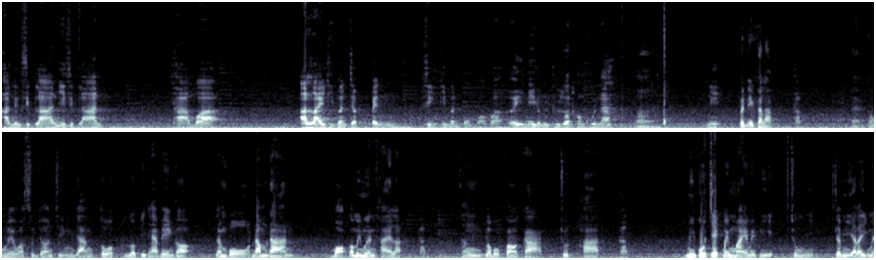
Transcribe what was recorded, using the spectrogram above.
คันหนึ่งสิบล้านยี่สิบล้าน ถามว่า อะไรที่มันจะเป็นสิ่งที่มันบ่งบอกว่า เฮ้ย นี่ก็มันคือรถของคุณนะอ่านี่เป็นเอกลักษณ์ครับแหม่ต้องเรียกว่าสุดยอดจริง อย่างตัวรถพี่แถมเองก็แลมโบดำด้าน เบาะก็ไม่เหมือนใครละครับ ทั้งระบบกรองอากาศชุดพาร์ทครับ มีโปรเจกต์ใหม่ๆไหมพี่ ช่วงนี้จะมีอะไรอีกไหม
